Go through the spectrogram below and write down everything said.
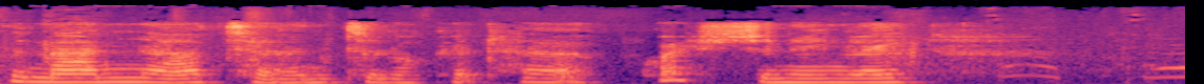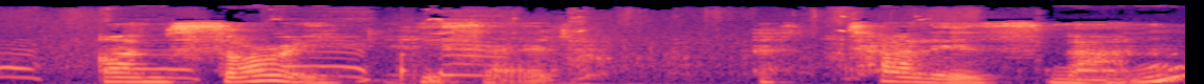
The man now turned to look at her questioningly. I'm sorry, he said. Talisman?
